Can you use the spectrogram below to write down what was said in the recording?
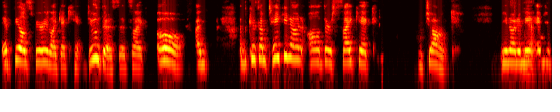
it feels very like I can't do this. It's like, oh, I'm because I'm taking on all their psychic junk. You know what I mean? Yeah. And you're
